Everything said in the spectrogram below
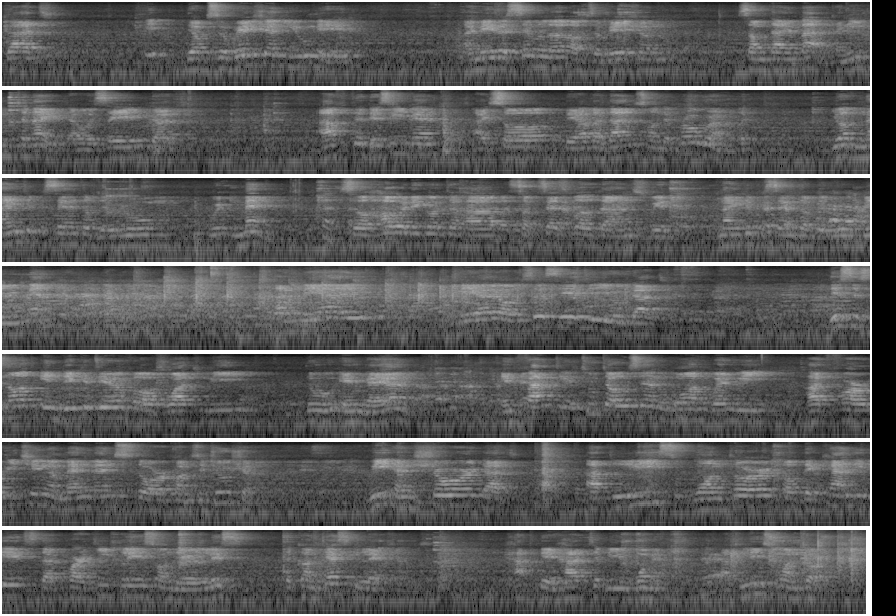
that it, the observation you made, I made a similar observation some time back. And even tonight, I was saying that after this event, I saw they have a dance on the program, but you have 90% of the room with men. So how are they going to have a successful dance with 90% of the room being men? And may I, may I also say to you that this is not indicative of what we do in Guyana. In fact, in 2001, when we had far-reaching amendments to our constitution, we ensured that at least one-third of the candidates that party placed on their list to contest elections, they had to be women, at least one-third.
